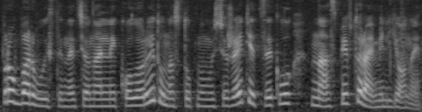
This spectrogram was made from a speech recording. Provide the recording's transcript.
Про барвистий національний колорит у наступному сюжеті циклу «Нас півтора мільйони».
